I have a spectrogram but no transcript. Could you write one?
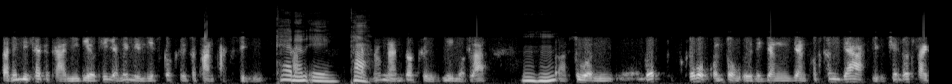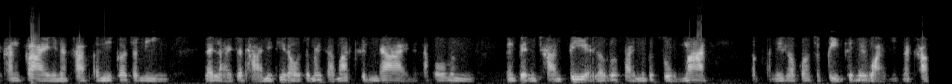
ตอนนี้มีแค่สถานีเดียวที่ยังไม่มีลิฟต์ก็คือสะพานตักสินแค่นั้นเองค่ะนอกนั้นก็คือมีหมดละส่วนรถระบบขนส่งอื่นยังยังค่อนข้างยากอยู่เช่นรถไฟทางไกลนะครับ อันนี้ก็จะมีหลาย ๆ สถานีที่เราจะไม่สามารถขึ้นได้นะครับ เพราะมันมันเป็นชานเตี้ยแล้วรถไฟมันก็สูงมากอันนี้เราก็จะปีนขึ้นไม่ไหวนะครับ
